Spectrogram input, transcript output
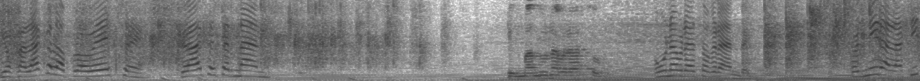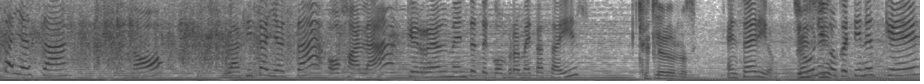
Y ojalá que lo aproveche. Gracias, Hernán. Les mando un abrazo. Un abrazo grande. Pues mira, la cita ya está, ¿no? La cita ya está. Ojalá que realmente te comprometas a ir. Sí, claro, Rocío. En serio. lo único que tienes que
